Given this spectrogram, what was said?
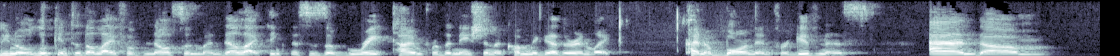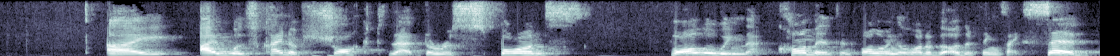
you know, look into the life of Nelson Mandela. I think this is a great time for the nation to come together and like kind of bond in forgiveness. And um, I I was kind of shocked that the response following that comment and following a lot of the other things I said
